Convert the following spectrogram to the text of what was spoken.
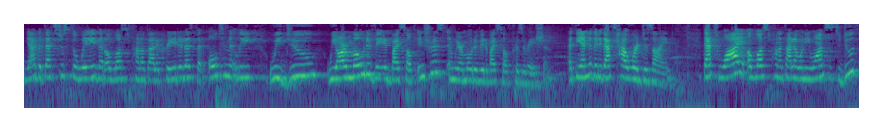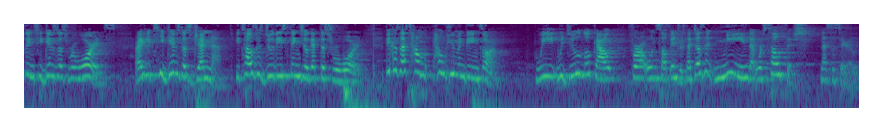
Yeah, but that's just the way that Allah subhanahu wa ta'ala created us, that ultimately we do, we are motivated by self-interest and we are motivated by self-preservation. At the end of the day, that's how we're designed. That's why Allah subhanahu wa ta'ala, when He wants us to do things, He gives us rewards. Right? He, he gives us Jannah. He tells us, do these things, you'll get this reward. Because that's how, how human beings are. We, we do look out for our own self-interest. That doesn't mean that we're selfish, necessarily.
